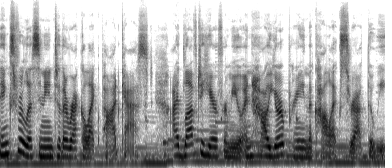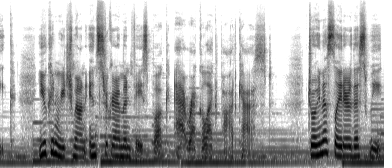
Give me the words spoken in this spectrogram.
Thanks for listening to the Recollect podcast. I'd love to hear from you and how you're praying the collects throughout the week. You can reach me on Instagram and Facebook at Recollect Podcast. Join us later this week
